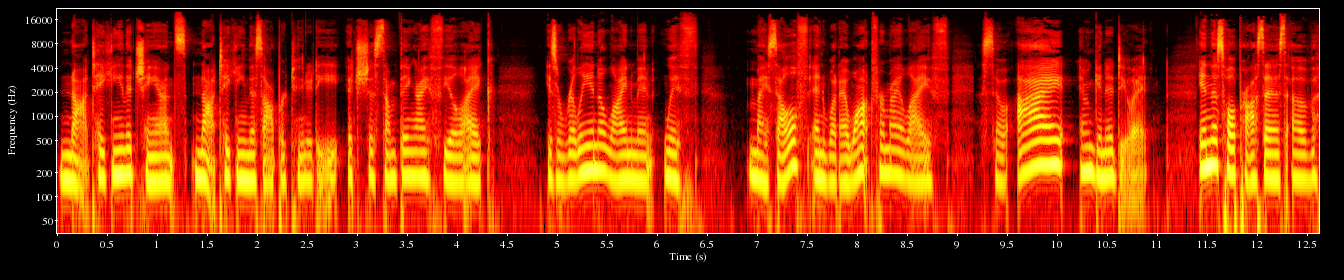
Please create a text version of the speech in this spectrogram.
not taking the chance, not taking this opportunity. It's just something I feel like is really in alignment with myself and what I want for my life. So I am going to do it. In this whole process of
